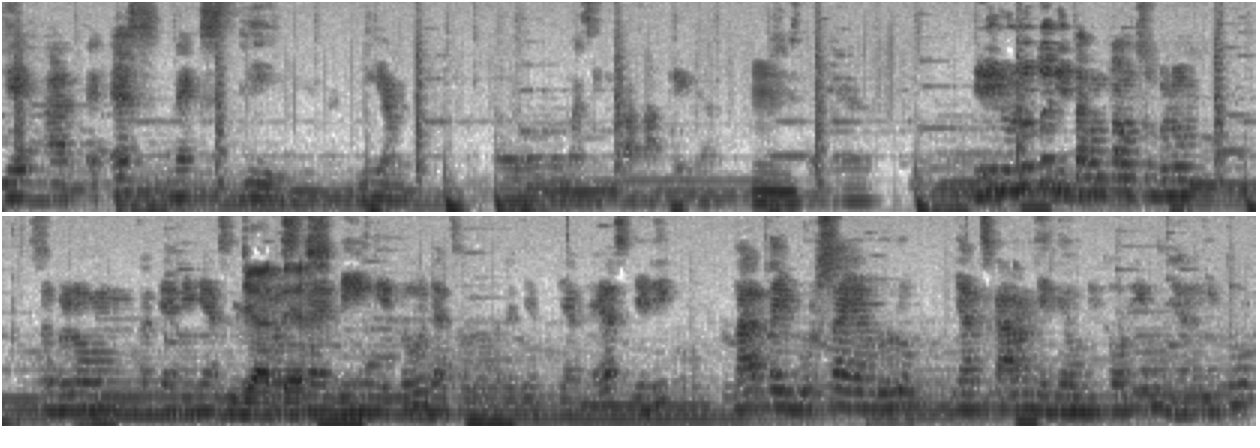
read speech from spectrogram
JATS Next G. Nah, ini yang eh, masih kita pakai ya Hmm. sistemnya. Jadi dulu tuh di tahun-tahun sebelum sebelum terjadinya JATS. trading itu dan sebelum ada JATS, jadi lantai bursa yang dulu yang sekarang jadi auditoriumnya itu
